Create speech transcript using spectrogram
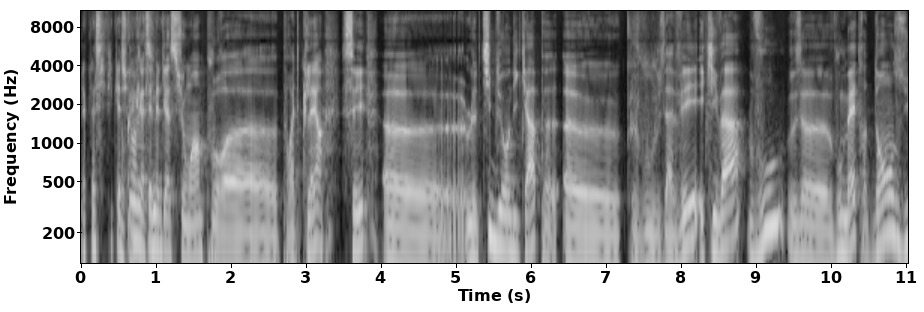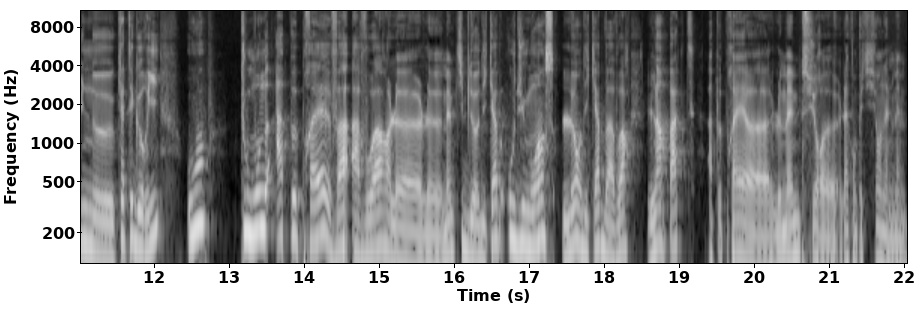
la classification Donc, la avec les médailles. classification, hein, pour, euh, pour être clair, c'est euh, le type de handicap euh, que vous avez et qui va vous, vous mettre dans une catégorie où tout le monde à peu près va avoir le, le même type de handicap, ou du moins le handicap va avoir l'impact à peu près le même sur la compétition en elle-même.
